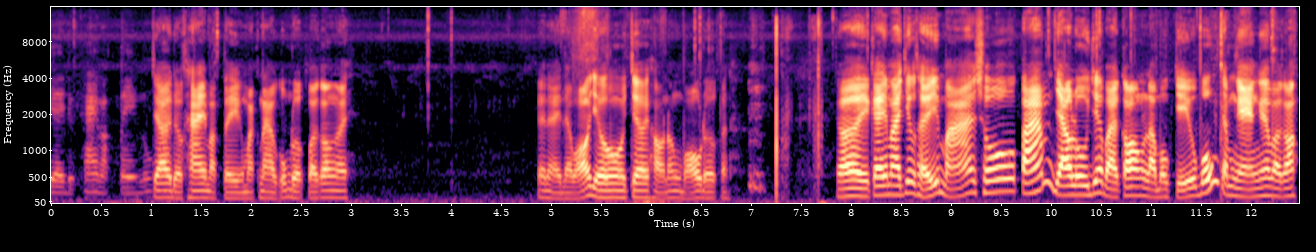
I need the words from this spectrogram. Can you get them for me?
chơi được hai mặt tiền luôn. Chơi được hai mặt tiền mặt nào cũng được bà con ơi. Cái này là bỏ vô chơi hồ nông bộ được rồi rồi cây mai chiếu thủy mã số 8 giao lưu với bà con là 1 triệu 400 ngàn nha bà con.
